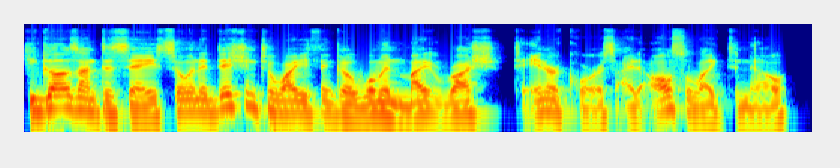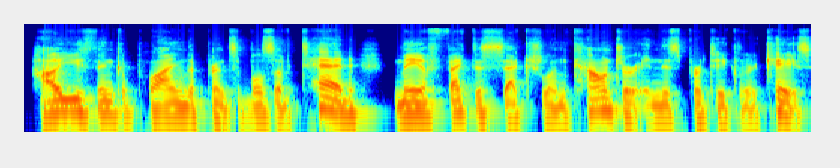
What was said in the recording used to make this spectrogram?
He goes on to say So, in addition to why you think a woman might rush to intercourse, I'd also like to know how you think applying the principles of TED may affect a sexual encounter in this particular case.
